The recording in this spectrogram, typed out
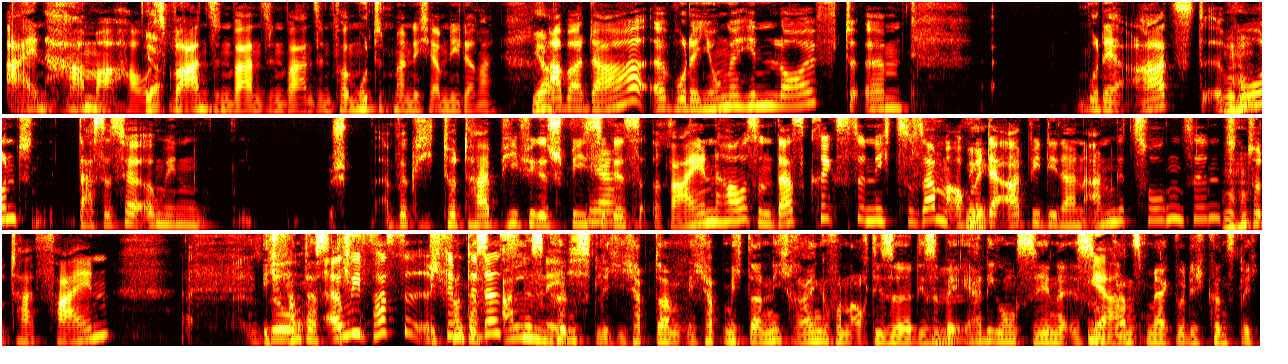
Ein Hammerhaus. Ja. Wahnsinn, Wahnsinn, Wahnsinn. Vermutet man nicht am Niederrhein. Ja. Aber da, äh, wo der Junge hinläuft, ähm, wo der Arzt äh, wohnt, das ist ja irgendwie ein wirklich total piefiges, spießiges Reihenhaus und das kriegst du nicht zusammen, auch Nee. mit der Art, wie die dann angezogen sind, total fein. Ich So, fand das irgendwie ich, passte, ich fand das, das alles nicht. künstlich. Ich habe da, ich habe mich da nicht reingefunden. Auch diese diese Beerdigungsszene ist so Ja. ganz merkwürdig künstlich.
